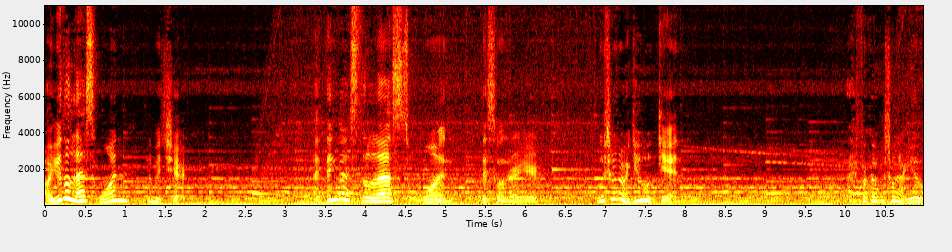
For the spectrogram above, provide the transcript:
Are you the last one? Let me check. I think that's the last one. This one right here. Which one are you again? I forgot which one are you.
